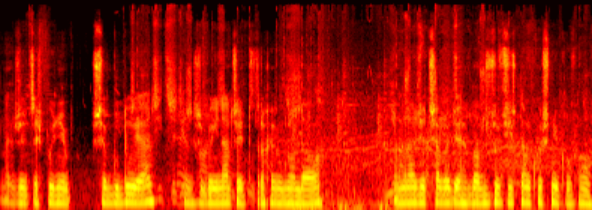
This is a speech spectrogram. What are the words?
Najwyżej coś później przebuduję, tak żeby inaczej to trochę wyglądało. Na razie trzeba będzie chyba wrzucić tam koszników, o.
